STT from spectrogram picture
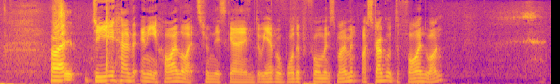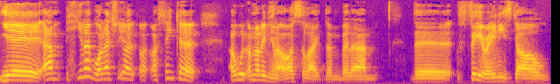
All right. Do you have any highlights from this game? Do we have a water performance moment? I struggled to find one. Yeah. Um, you know what? Actually, I, I think uh, I would. I'm not even going to isolate them, but um, the Fiorini's goal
